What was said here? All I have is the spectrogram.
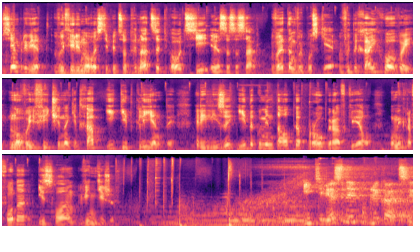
Всем привет! В эфире новости 512 от CSSR. В этом выпуске выдыхай Huawei, новые фичи на GitHub и гид-клиенты, релизы и документалка про GraphQL. У микрофона Ислам Виндижев. Интересные публикации.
